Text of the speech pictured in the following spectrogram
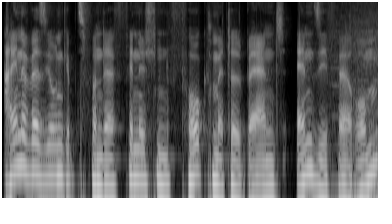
Eine Version gibt's von der finnischen Folk-Metal-Band Ensiferum.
